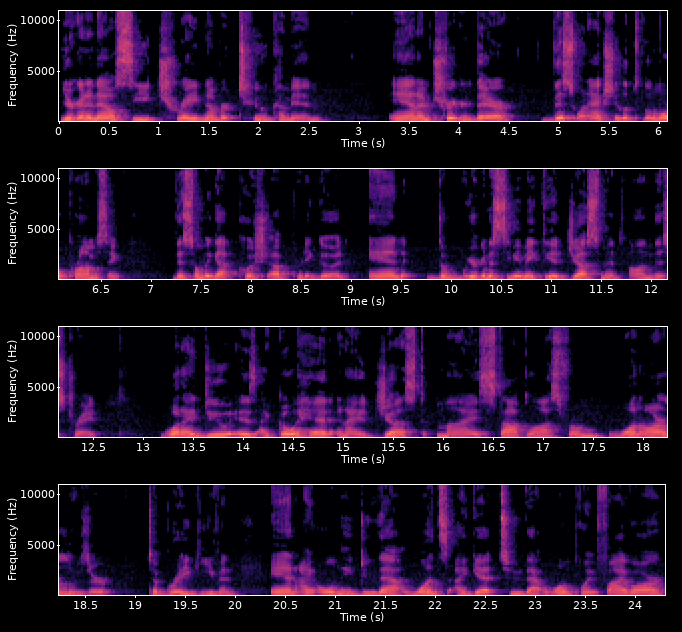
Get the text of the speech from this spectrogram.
you're going to now see trade number two come in and I'm triggered there. This one actually looked a little more promising. This one we got pushed up pretty good and the, you're going to see me make the adjustment on this trade what I do is I go ahead and I adjust my stop loss from 1R loser to break even and I only do that once I get to that 1.5R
